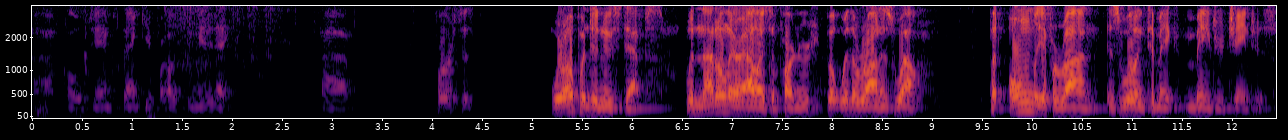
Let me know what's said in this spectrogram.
uh, Coles James, thank you for hosting me today. Uh, First is, we're open to new steps with not only our allies and partners, but with Iran as well, but only if Iran is willing to make major changes.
